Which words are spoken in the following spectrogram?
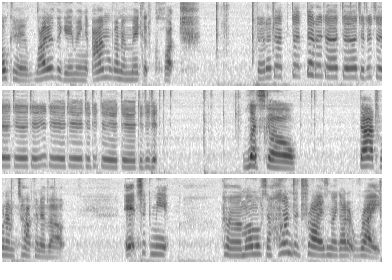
Okay, Light of the Gaming, I'm gonna make a clutch. Let's go. That's what I'm talking about. It took me um, almost a hundred tries and I got it right.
